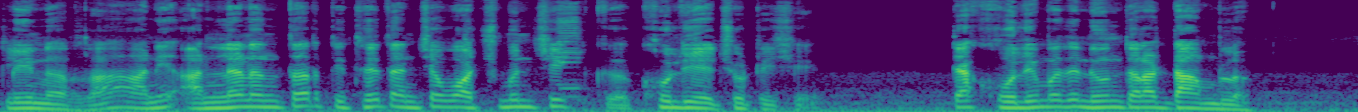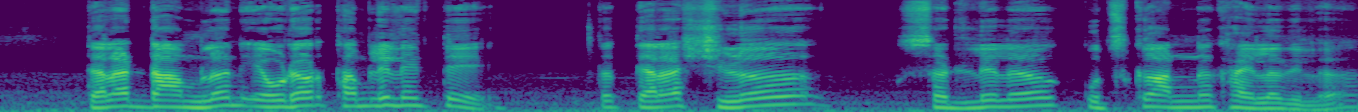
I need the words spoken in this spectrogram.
क्लीनरला आणि आणल्यानंतर तिथे त्यांच्या वॉचमनची एक खोली आहे छोटीशी. त्या खोलीमध्ये नेऊन त्याला डांबलं. त्याला डांबलं एवढ्यावर थांबले नाहीत ते. तर त्याला शिळं सडलेलं कुचकं अन्न खायला दिलं.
